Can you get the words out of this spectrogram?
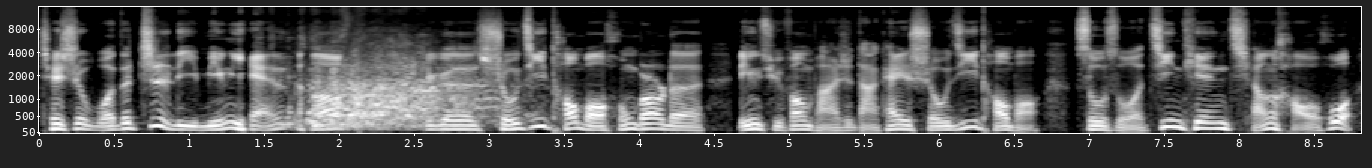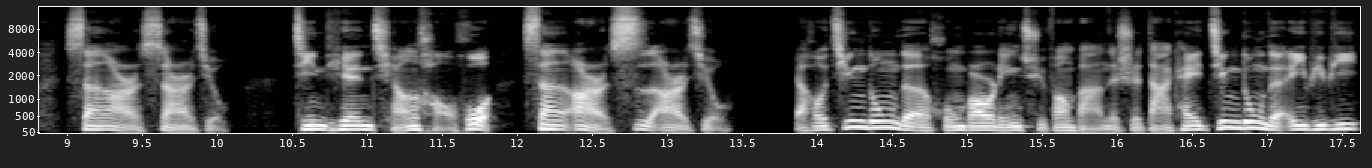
这是我的至理名言 啊！这个手机淘宝红包的领取方法是：打开手机淘宝，搜索“今天抢好货三二四二九”，今天抢好货三二四二九。然后京东的红包领取方法呢是打开京东的 APP，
